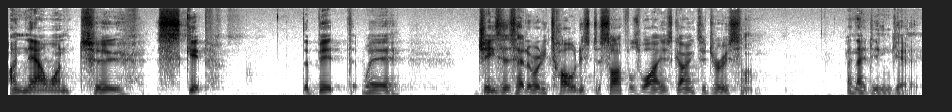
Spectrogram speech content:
I now want to skip the bit where Jesus had already told his disciples why he was going to Jerusalem, and they didn't get it.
